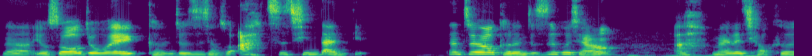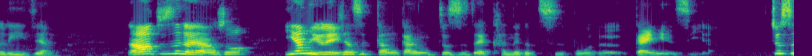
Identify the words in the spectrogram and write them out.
那有时候就会可能就是想说啊，吃清淡点，但最后可能就是会想要啊，买了巧克力这样，然后就是跟人说一样，有点像是刚刚就是在看那个直播的概念是一样，就是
